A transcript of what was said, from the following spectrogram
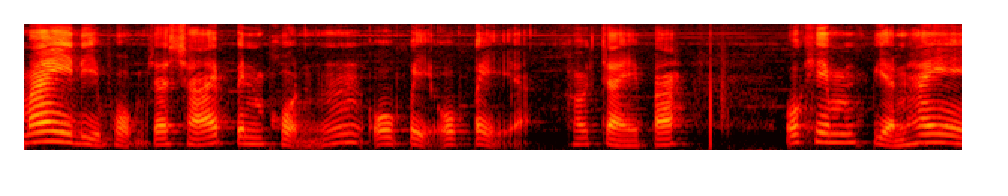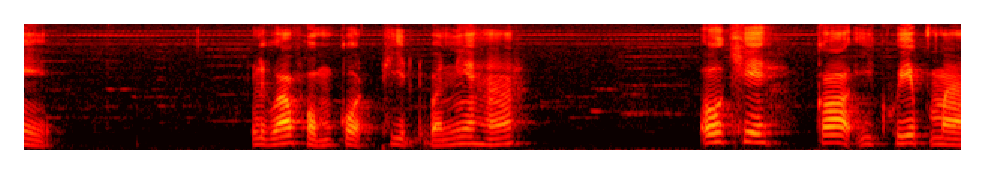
ไม่ดิผมจะใช้เป็นผลโอเปโอเปอะเข้าใจปะโอเคมันเปลี่ยนให้ หรือว่าผมกดผิดวันนี้ฮะ โอเค ก็ equip มา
